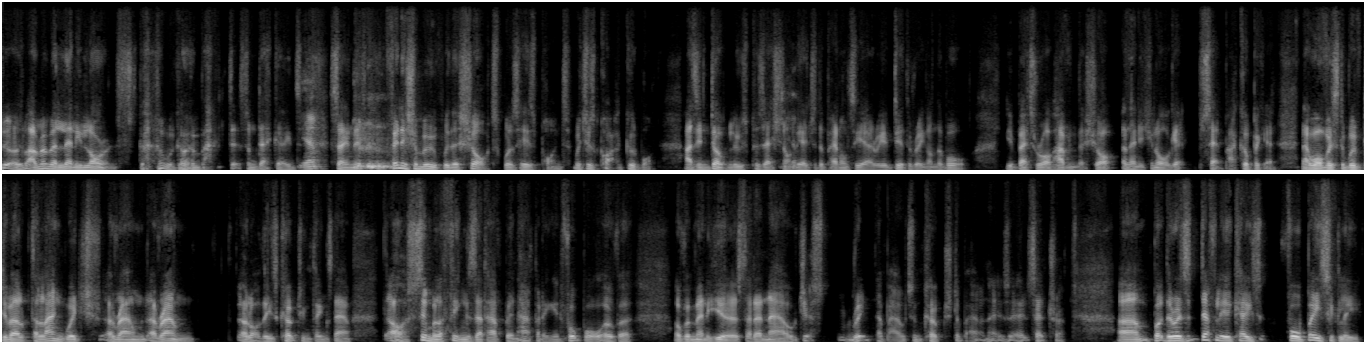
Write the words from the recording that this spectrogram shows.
I remember Lennie Lawrence. we're going back to some decades, yeah. saying that finish a move with a shot was his point, which is quite a good one. As in, don't lose possession on the edge of the penalty area, dithering on the ball. You're better off having the shot, and then you can all get set back up again. Now, obviously, we've developed a language around around a lot of these coaching things now are similar things that have been happening in football over over many years that are now just written about and coached about, etc. Um, but there is definitely a case for basically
